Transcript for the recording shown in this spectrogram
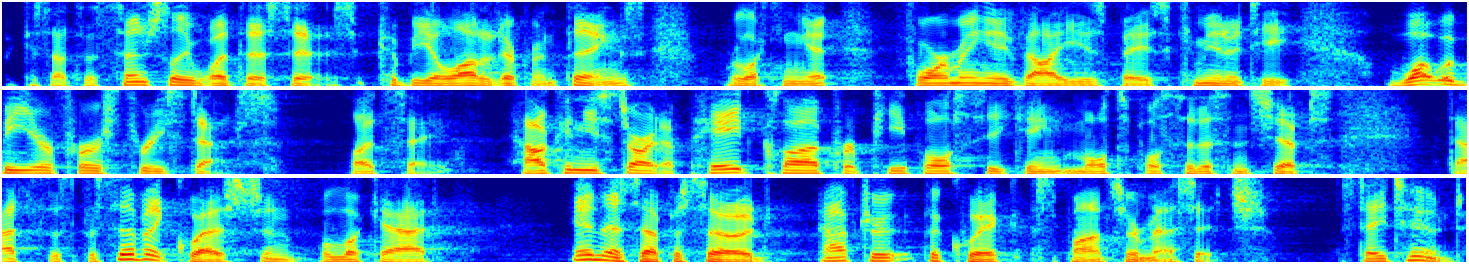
because that's essentially what this is. It could be a lot of different things. We're looking at forming a values based community. What would be your first three steps? Let's say. How can you start a paid club for people seeking multiple citizenships? That's the specific question we'll look at in this episode after the quick sponsor message. Stay tuned.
